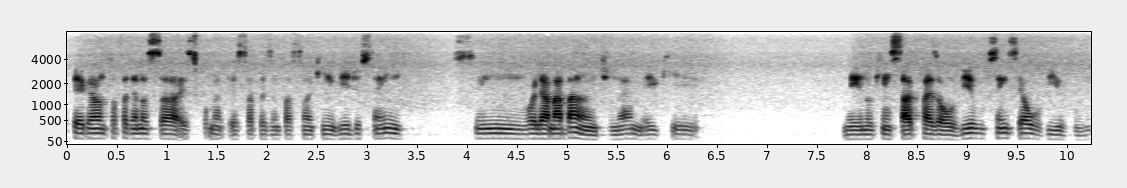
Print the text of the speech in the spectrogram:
pegando, estou fazendo essa, esse, essa apresentação aqui em vídeo sem, sem olhar nada antes, né? Meio que, meio no quem sabe faz ao vivo, sem ser ao vivo, né?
